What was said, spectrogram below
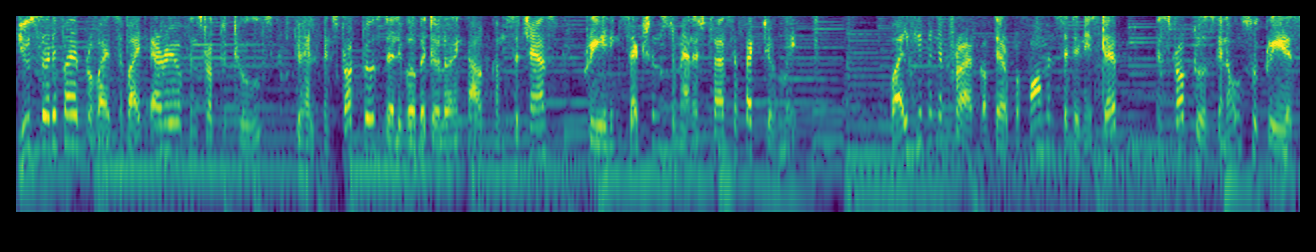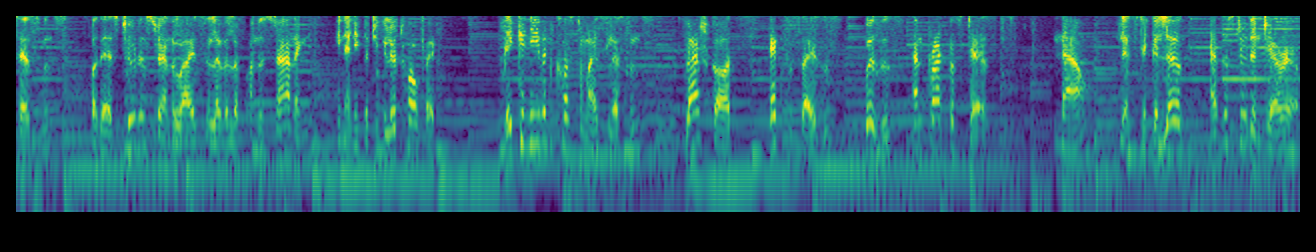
uCertify provides a wide array of instructor tools to help instructors deliver better learning outcomes such as creating sections to manage class effectively. While keeping a track of their performance at any step, instructors can also create assessments for their students to analyze the level of understanding in any particular topic. They can even customize lessons, flashcards, exercises, quizzes, and practice tests. Now, let's take a look at the student area.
